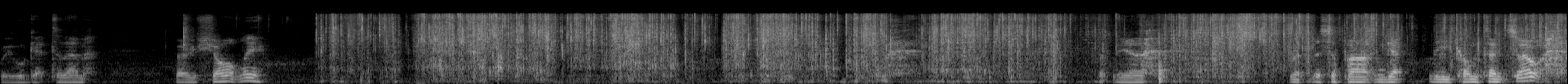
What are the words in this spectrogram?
We will get to them very shortly. Let me uh, rip this apart and get the contents out.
